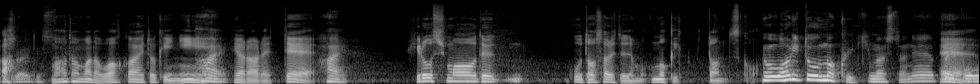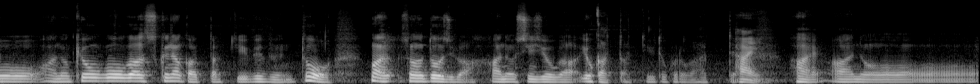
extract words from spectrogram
かそれぐらいですまだまだ若い時にやられて、はい、はい、広島でこう出されてでもうまくいったんですか？割とうまくいきましたね。やっぱりこう、えー、あの競合が少なかったっていう部分と、まあ、その当時はあの市場が良かったっていうところがあって、はい、はい、あの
